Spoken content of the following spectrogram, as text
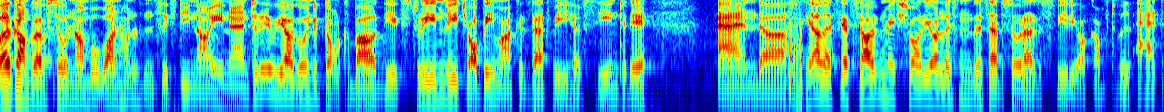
Welcome to episode number 169, and today we are going to talk about the extremely choppy markets that we have seen today. And uh, yeah, let's get started. Make sure you're listening to this episode at a speed you're comfortable at.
